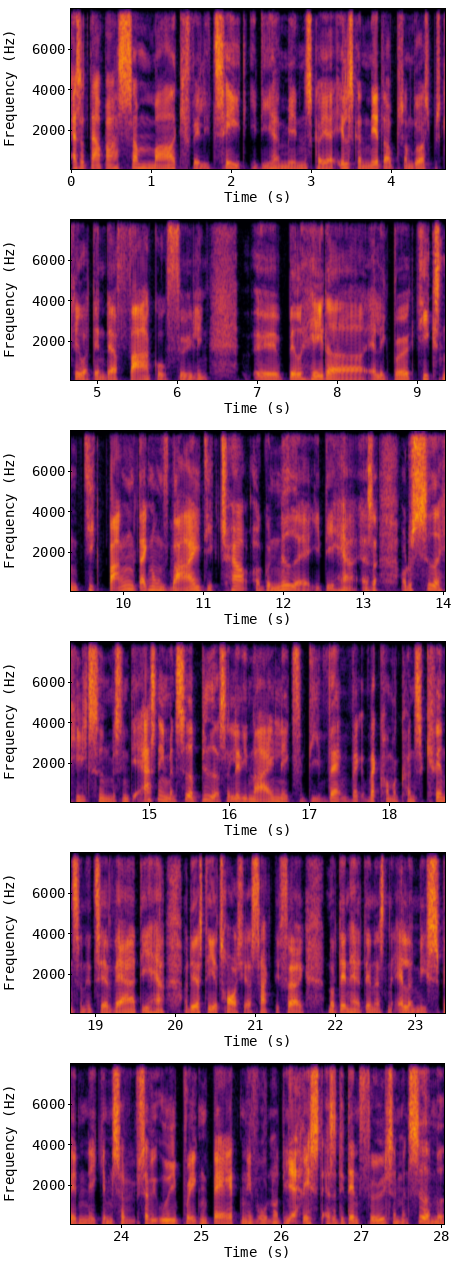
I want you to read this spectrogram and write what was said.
Altså, der er bare så meget kvalitet i de her mennesker. Jeg elsker netop, som du også beskriver, den der Fargo-føling. Øh, Bill Hader og Alec Burke, de er, ikke sådan, de er ikke bange, der er ikke nogen veje, de ikke tør at gå ned af i det her. Altså, og du sidder hele tiden med sådan, det er sådan en, man sidder og bider sig lidt i neglen, ikke? fordi hvad, hvad, hvad kommer konsekvenserne til at være af det her? Og det er også det, jeg tror også, jeg har sagt det før, ikke? når den her den er sådan allermest spændende, ikke? Jamen, så, så er vi ude i Breaking Bad-niveau, når det er Ja. bedst. Altså, det er den følelse, man sidder med,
